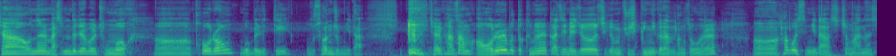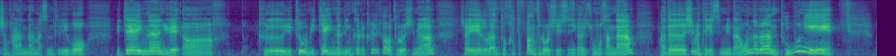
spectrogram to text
자, 오늘 말씀드려볼 종목, 어, 코롱 모빌리티 우선주입니다. 저희 항상 어, 월요일부터 금요일까지 매주 지금 주식 빅리그 라는 방송을 어, 하고 있습니다. 시청 많은 시청 바란다는 말씀드리고 밑에 있는 유에, 어, 그 유튜브 밑에 있는 링크를 클릭하고 들어오시면 저희 노란톡 카톡방 들어올 수 있으니까 종목 상담 받으시면 되겠습니다. 오늘은 두 분이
